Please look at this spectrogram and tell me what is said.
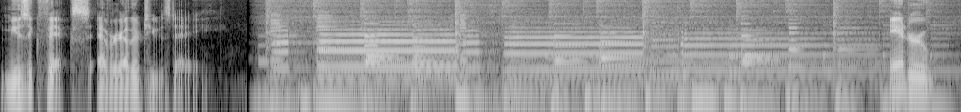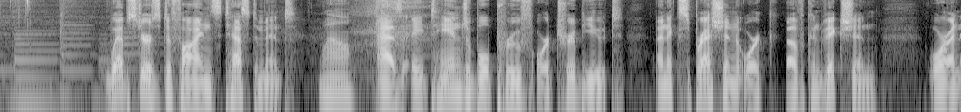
music fix every other Tuesday. Andrew, Webster's defines testament Well, as a tangible proof or tribute, an expression or of conviction, or an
